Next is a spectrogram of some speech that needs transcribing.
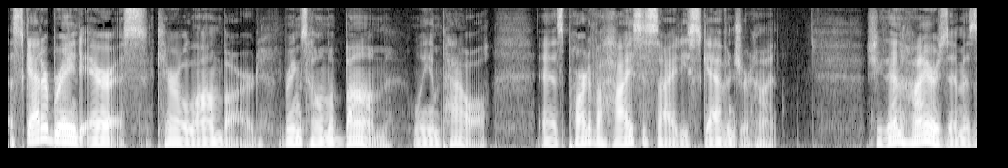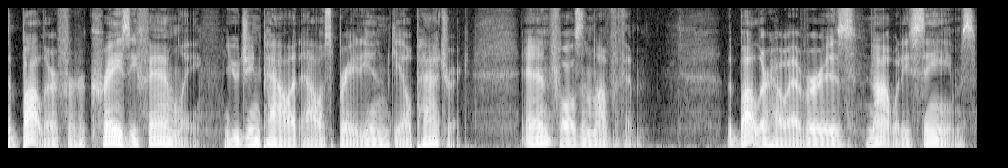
A scatterbrained heiress, Carole Lombard, brings home a bum, William Powell, as part of a high society scavenger hunt. She then hires him as a butler for her crazy family, Eugene Pallette, Alice Brady, and Gail Patrick, and falls in love with him. The butler, however, is not what he seems.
